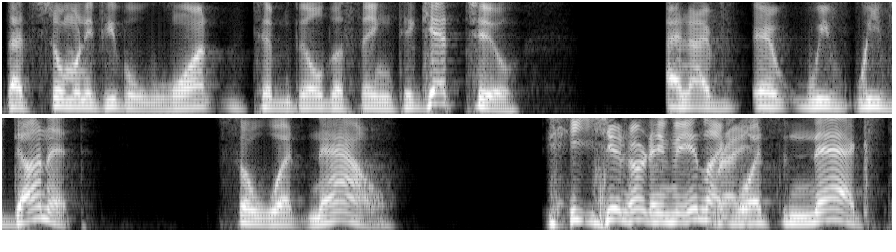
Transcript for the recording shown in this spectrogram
that so many people want to build a thing to get to, and I've it, we've we've done it. So what now? you know what I mean? Like, Right. what's next?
